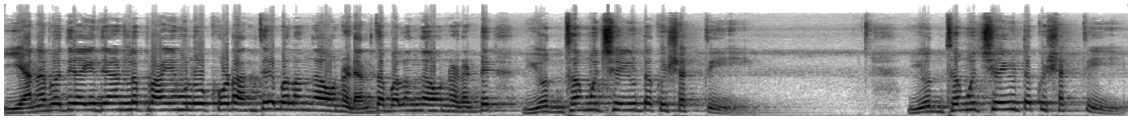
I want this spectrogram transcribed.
ఎనభై ఐదేళ్ళ ప్రాయములో కూడా అంతే బలంగా ఉన్నాడు. ఎంత బలంగా ఉన్నాడంటే యుద్ధము చేయుటకు శక్తి. యుద్ధము చేయుటకు శక్తి.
